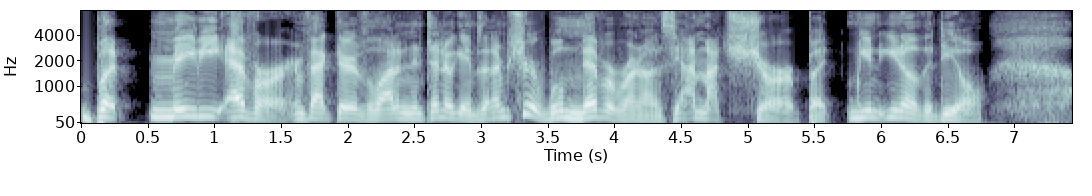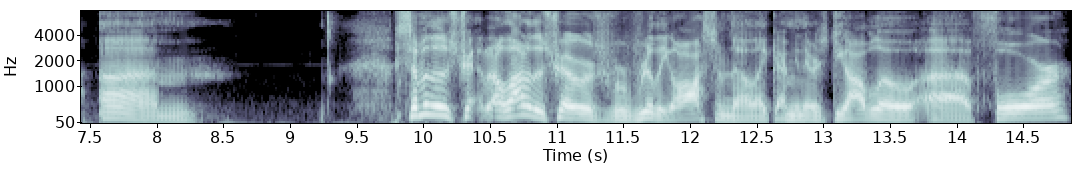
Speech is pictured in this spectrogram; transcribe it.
but maybe ever. In fact, there's a lot of Nintendo games that I'm sure will never run on Steam. I'm not sure, but you you know the deal. Um some of those, tra- a lot of those trailers were really awesome though. Like, I mean, there's Diablo uh, 4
